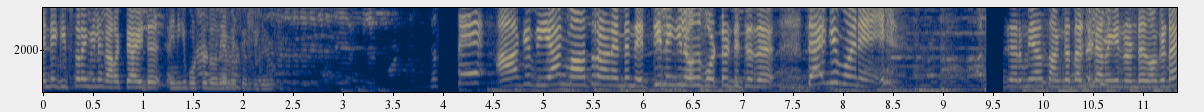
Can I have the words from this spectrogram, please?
എന്റെ ഗിഫ്റ്റ് ആണെങ്കിലും കറക്റ്റ് ആയിട്ട് എനിക്ക് പൊട്ടിടുന്നു ഞാൻ വിശ്വസിക്കുന്നു. ആകെ വിയാൻ മാത്രമാണ് എന്റെ നെറ്റിയിലെങ്കിലും ഒന്ന് പൊട്ടൊട്ടിച്ചത്. താങ്ക് യു മോനെ. ജെർമിയ സംഘത്തട്ടിൽ ഇറങ്ങിയിട്ടുണ്ട്. നോക്കട്ടെ.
